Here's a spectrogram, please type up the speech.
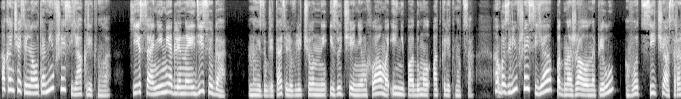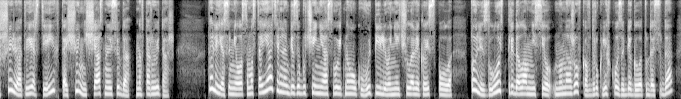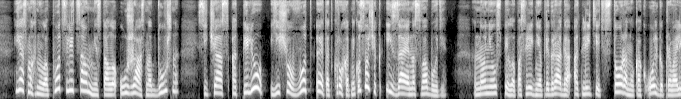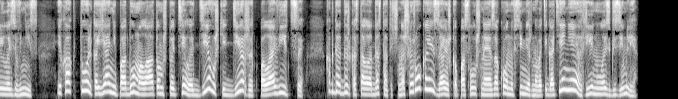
Окончательно утомившись, я крикнула. «Киса, немедленно иди сюда!» Но изобретатель, увлеченный изучением хлама, и не подумал откликнуться. Обозлившись, я поднажала на пилу. Вот сейчас расширю отверстие и втащу несчастную сюда, на второй этаж. То ли я сумела самостоятельно, без обучения освоить науку выпиливания человека из пола, то ли злость придала мне сил, но ножовка вдруг легко забегала туда-сюда. Я смахнула пот с лица, мне стало ужасно душно, Сейчас отпилю еще вот этот крохотный кусочек и зая на свободе. Но не успела последняя преграда отлететь в сторону, как Ольга провалилась вниз. И как только я не подумала о том, что тело девушки держит половицы. Когда дырка стала достаточно широкой, заюшка, послушная закону всемирного тяготения, ринулась к земле.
